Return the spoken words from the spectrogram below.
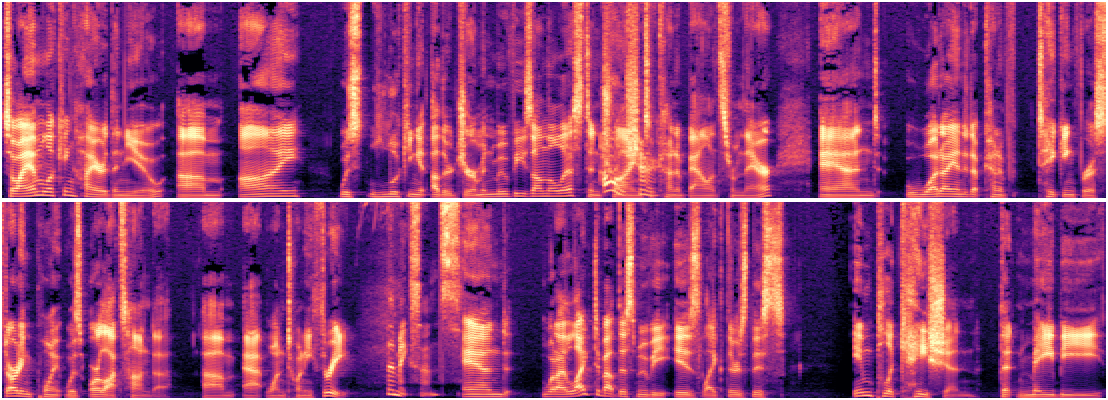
So I am looking higher than you. Um, I was looking at other German movies on the list and Oh, trying to kind of balance from there. And what I ended up kind of taking for a starting point was Orlacs Hände um, at 123. That makes sense. And what I liked about this movie is like there's this implication that maybe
